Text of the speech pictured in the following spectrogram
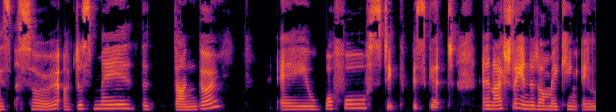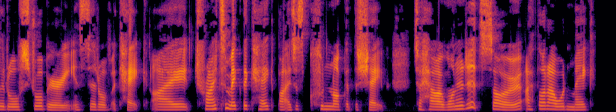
Guys, so I've just made the dango, a waffle stick biscuit, and I actually ended up making a little strawberry instead of a cake. I tried to make the cake, but I just could not get the shape to how I wanted it, so I thought I would make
